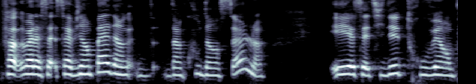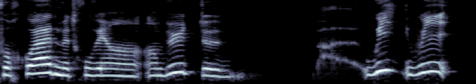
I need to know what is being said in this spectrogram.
enfin voilà, ça, ça vient pas d'un coup d'un seul. Et cette idée de trouver un pourquoi, de me trouver un, un but, de, oui, oui,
